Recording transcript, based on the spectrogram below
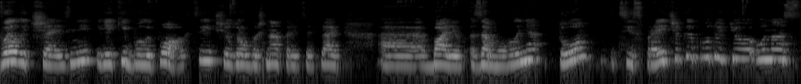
величезні, які були по акції. Якщо зробиш на 35 е, балів замовлення, то ці спрейчики будуть у нас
